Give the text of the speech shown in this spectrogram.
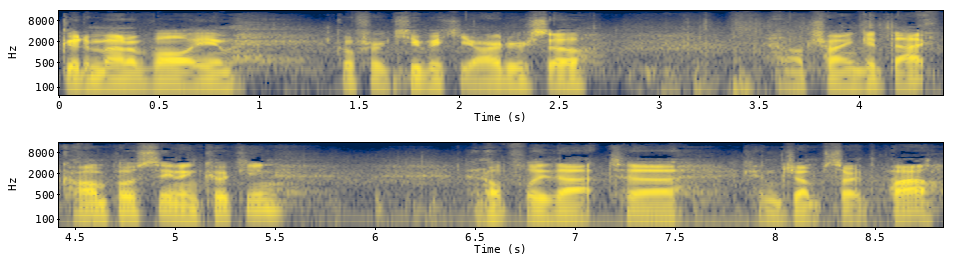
good amount of volume. Go for a cubic yard or so. And I'll try and get that composting and cooking. And hopefully that uh, can jumpstart the pile.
